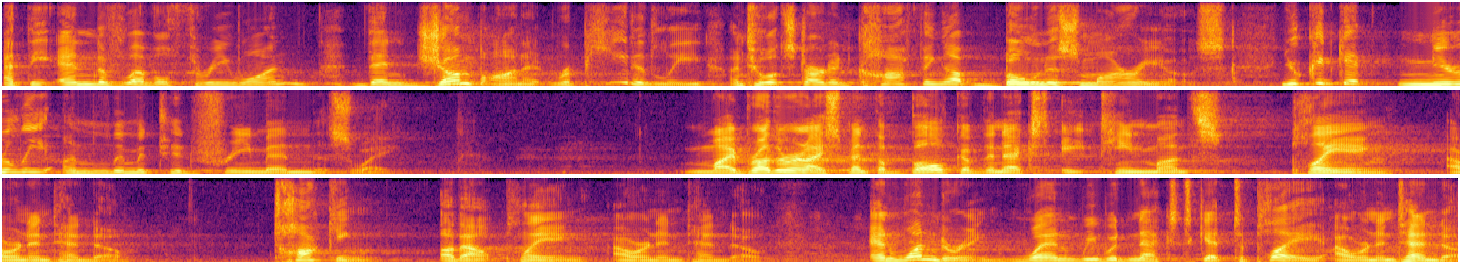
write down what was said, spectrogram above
at the end of level 3 1, then jump on it repeatedly until it started coughing up bonus Marios. You could get nearly unlimited free men this way. My brother and I spent the bulk of the next 18 months playing our Nintendo, talking about playing our Nintendo and wondering when we would next get to play our Nintendo.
